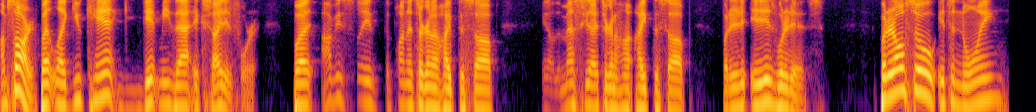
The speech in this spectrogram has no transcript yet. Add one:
I'm sorry, but like you can't get me that excited for it. But obviously the pundits are going to hype this up. You know, the Messiites are going to hype this up, but it, it is what it is. But it also it's annoying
